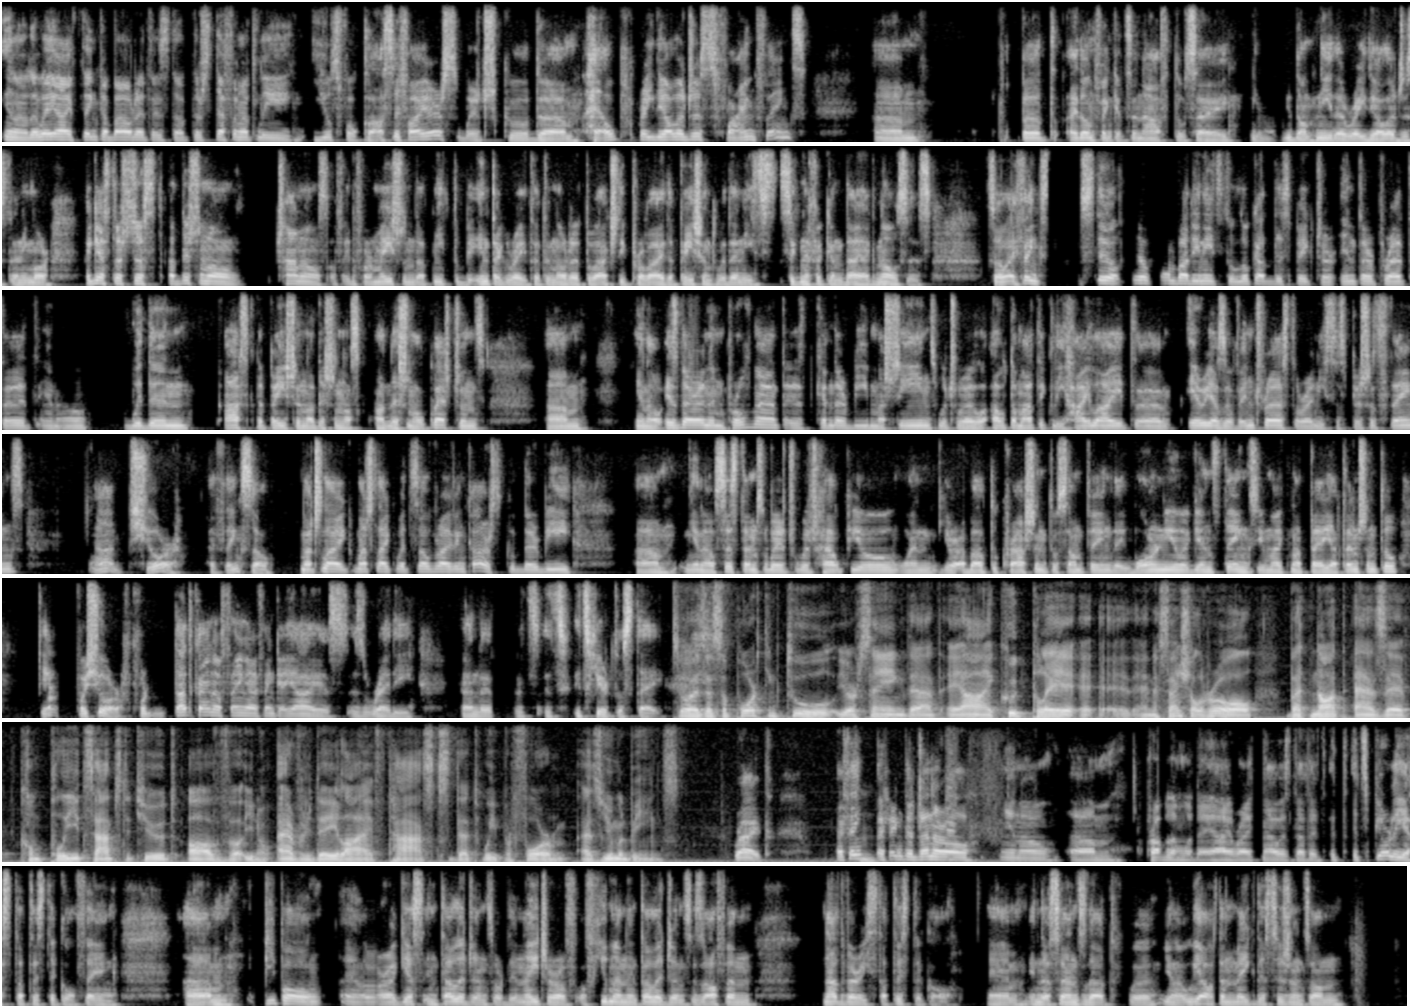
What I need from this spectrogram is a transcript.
you know, the way I think about it is that there's definitely useful classifiers which could um, help radiologists find things. Um, but I don't think it's enough to say, you know, you don't need a radiologist anymore. I guess there's just additional channels of information that need to be integrated in order to actually provide a patient with any significant diagnosis. So I think still still somebody needs to look at this picture, interpret it, you know, within ask the patient additional additional questions. Um, you know, is there an improvement? Is, can there be machines which will automatically highlight uh, areas of interest or any suspicious things? Uh, sure, I think so much like much like with self-driving cars could there be um, you know systems which which help you when you're about to crash into something they warn you against things you might not pay attention to yeah for sure for that kind of thing i think ai is is ready and it, it's it's it's here to stay. So as a supporting tool you're saying that ai could play a, a, an essential role but not as a complete substitute of you know everyday life tasks that we perform as human beings. Right. I think hmm. i think the general you know um, problem with ai right now is that it, it it's purely a statistical thing. Um, people or i guess intelligence or the nature of, of human intelligence is often not very statistical um, in the sense that uh, you know we often make decisions on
